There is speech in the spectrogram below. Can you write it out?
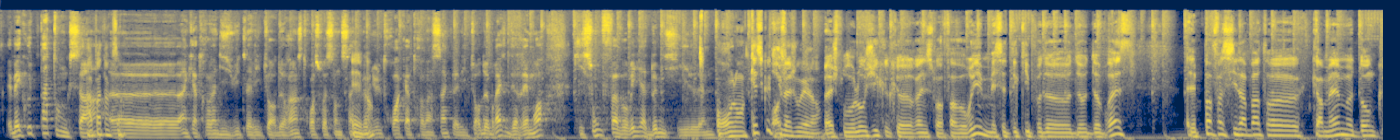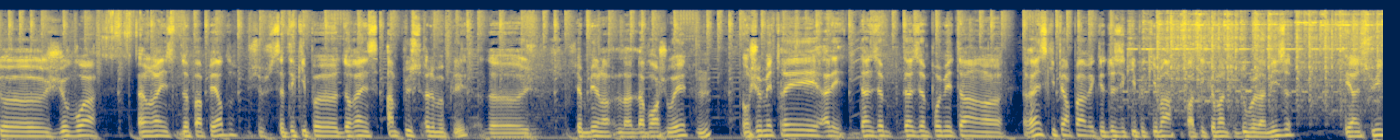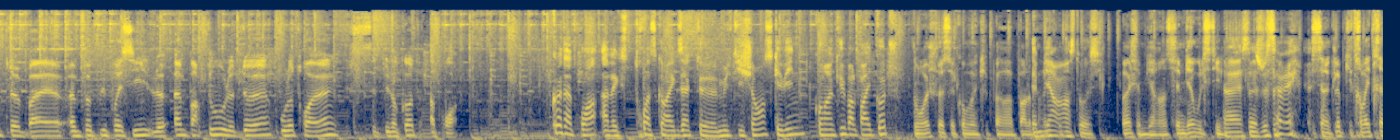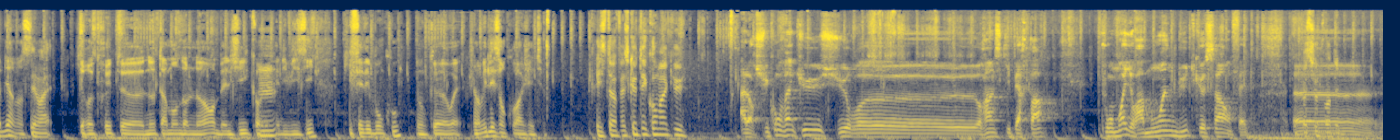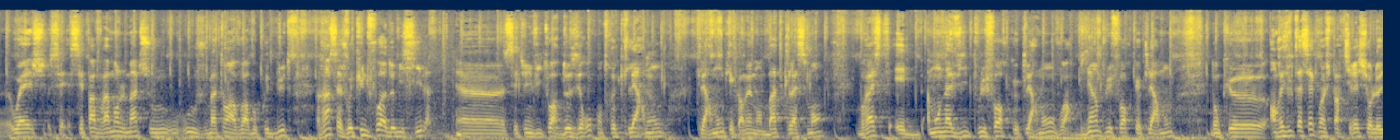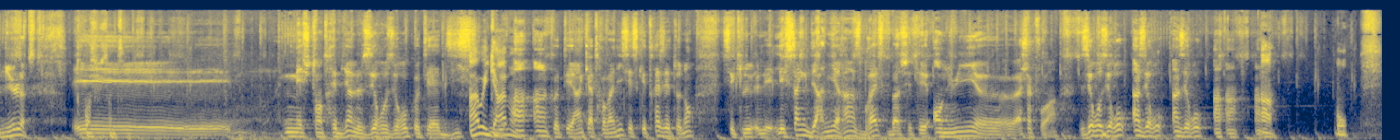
Eh ben écoute, pas tant que ça. Ah, pas tant que ça. Euh, 1,98 la victoire de Reims, 3,65 Eh le ben. nul, 3,85 la victoire de Brest. Des Rémois qui sont favoris à domicile. Roland, qu'est-ce que tu Oh, vas jouer là Ben, je trouve logique que Rennes soit favori, mais cette équipe de, de, de Brest, elle n'est pas facile à battre euh, quand même. Donc, euh, je vois un Reims ne pas perdre. Cette équipe euh, de Reims, en plus, elle me plaît. Euh, J'aime bien la- la- l'avoir joué. Mhm. Donc, je mettrai, allez, dans un, dans un premier temps, euh, Reims qui perd pas avec les deux équipes qui marquent, pratiquement tu doubles la mise. Et ensuite, euh, ben, un peu plus précis, le 1 partout, le 2-1 ou le 3-1, c'est une cote à 3. Cote à 3 avec trois scores exacts euh, multichance. Kevin, convaincu par le pari de coach? Ouais, je suis assez convaincu par, par le T'aimes pari. bien Reims, toi aussi? Ouais, j'aime bien Reims. J'aime bien Will Steele. Ouais, ça, je savais. C'est un club qui travaille très bien, Reims, C'est vrai. qui recrute euh, notamment dans le Nord, en Belgique, en. Eredivisie, qui fait des bons coups. Donc, euh, ouais, j'ai envie de les encourager. Tiens. Christophe, est-ce que tu es convaincu? Alors, je suis convaincu sur euh, Reims qui perd pas. Pour moi, il y aura moins de buts que ça, en fait. Euh, ouais, c'est pas vraiment le match où, où je m'attends à avoir beaucoup de buts. Reims a joué qu'une fois à domicile. Euh, c'est une victoire 2-0 contre Clermont. Clermont qui est quand même en bas de classement. Brest est, à mon avis, plus fort que Clermont, voire bien plus fort que Clermont. Donc, euh, en résultat sec, moi, je partirais sur le nul. Et mais je tenterais bien le 0-0 côté à 10. Ah oui, carrément. 1-1 côté 1,90. Et ce qui est très étonnant, c'est que le- les, les cinq derniers Reims-Brest, bah, c'était ennui euh, à chaque fois. hein. 0-0, 1-0, 1-0, 1-1, 1. Bon.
